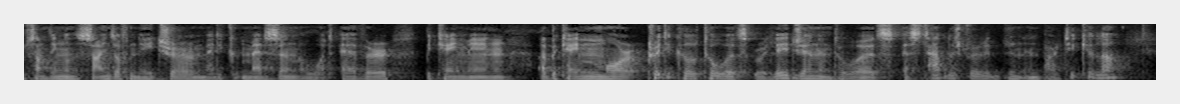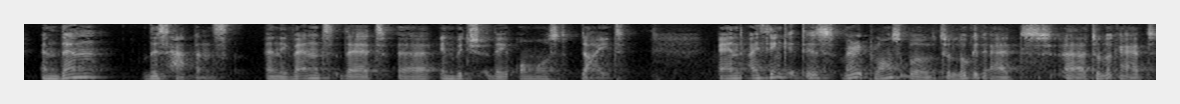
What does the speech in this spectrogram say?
something on the science of nature, medical medicine, or whatever, becoming uh, became more critical towards religion and towards established religion in particular. And then this happens, an event that uh, in which they almost died. And I think it is very plausible to look at uh, to look at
